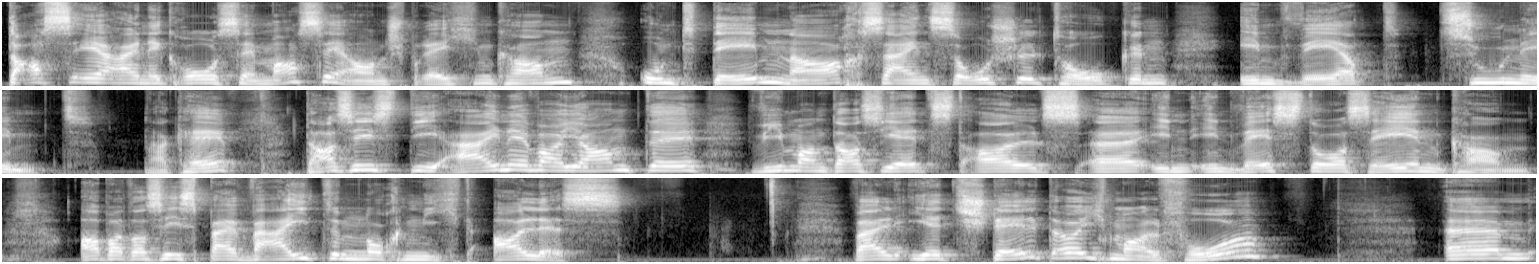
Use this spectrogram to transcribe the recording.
dass er eine große Masse ansprechen kann und demnach sein Social Token im Wert zunimmt. Okay? Das ist die eine Variante, wie man das jetzt als äh, in Investor sehen kann aber das ist bei weitem noch nicht alles. Weil jetzt stellt euch mal vor, ähm,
